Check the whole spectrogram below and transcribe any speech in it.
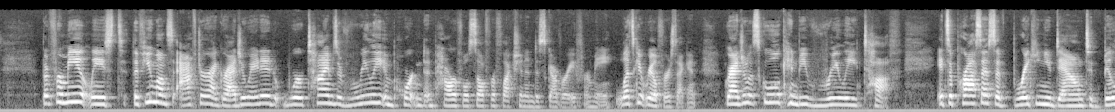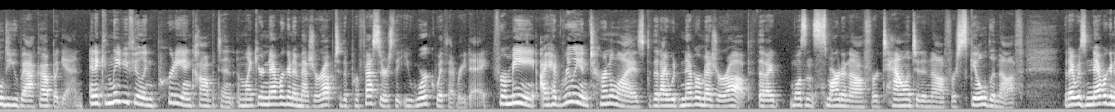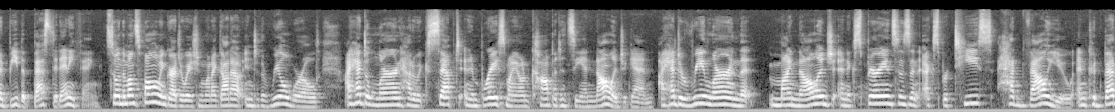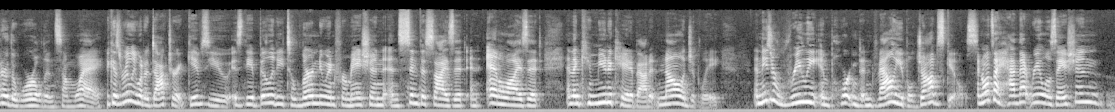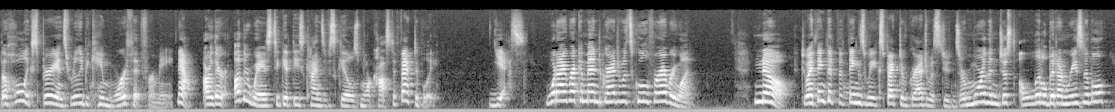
But for me, at least, the few months after I graduated were times of really important and powerful self reflection and discovery for me. Let's get real for a second. Graduate school can be really tough. It's a process of breaking you down to build you back up again. And it can leave you feeling pretty incompetent and like you're never going to measure up to the professors that you work with every day. For me, I had really internalized that I would never measure up, that I wasn't smart enough or talented enough or skilled enough that I was never going to be the best at anything. So in the months following graduation, when I got out into the real world, I had to learn how to accept and embrace my own competency and knowledge again. I had to relearn that my knowledge and experiences and expertise had value and could better the world in some way. Because really, what a doctorate gives you is the ability to learn new information and synthesize it and analyze it and then communicate about it knowledgeably. And these are really important and valuable job skills. And once I had that realization, the whole experience really became worth it for me. Now, are there other ways to get these kinds of skills more cost effectively? Yes. Would I recommend graduate school for everyone? No. Do I think that the things we expect of graduate students are more than just a little bit unreasonable?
